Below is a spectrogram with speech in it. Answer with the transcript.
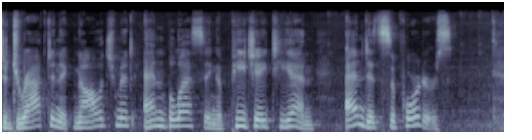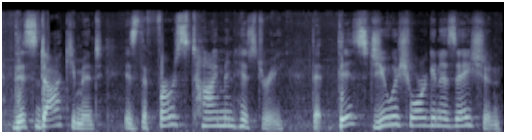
to draft an acknowledgement and blessing of PJTN and its supporters. This document is the first time in history that this Jewish organization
